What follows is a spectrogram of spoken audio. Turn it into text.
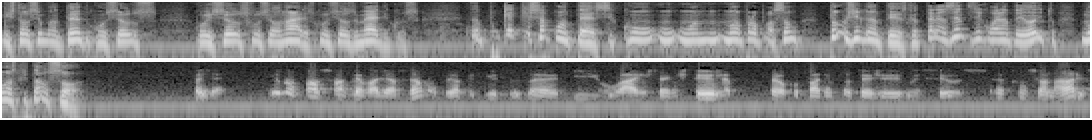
estão se mantendo com, seus, com os seus funcionários, com os seus médicos. por que, que isso acontece com um, uma, uma proporção tão gigantesca? 348 no hospital só. Pois é não posso fazer avaliação, eu acredito é, que o Einstein esteja preocupado em proteger os seus é, funcionários,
